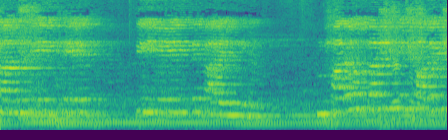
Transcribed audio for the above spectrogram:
মানুষে মানুষের ভেদ তিনি মেনে নিতে পারেননি ভারতবাসীকে স্বদেশ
